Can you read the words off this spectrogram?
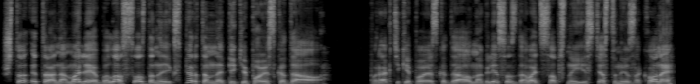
что эта аномалия была создана экспертом на пике поиска Дао. Практики поиска Дао могли создавать собственные естественные законы,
